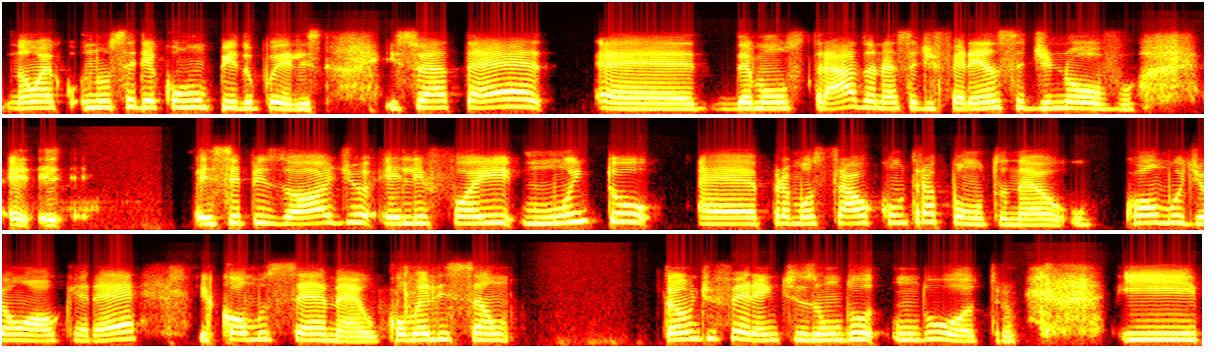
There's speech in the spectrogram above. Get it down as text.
não, é, não seria corrompido por eles. Isso é até é, demonstrado nessa diferença de novo. Esse episódio ele foi muito é, para mostrar o contraponto, né? O como o John Walker é e como o Sam é, como eles são tão diferentes um do, um do outro. E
